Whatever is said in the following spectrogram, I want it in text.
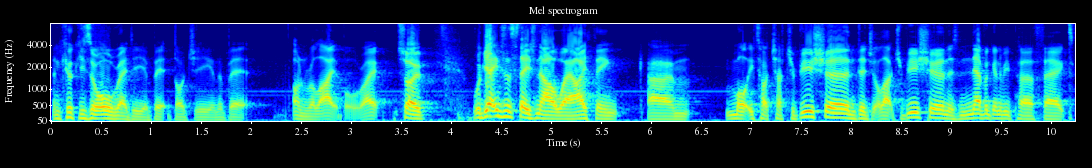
and cookies are already a bit dodgy and a bit unreliable, right? So, we're getting to the stage now where I think um, multi-touch attribution, digital attribution is never going to be perfect.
